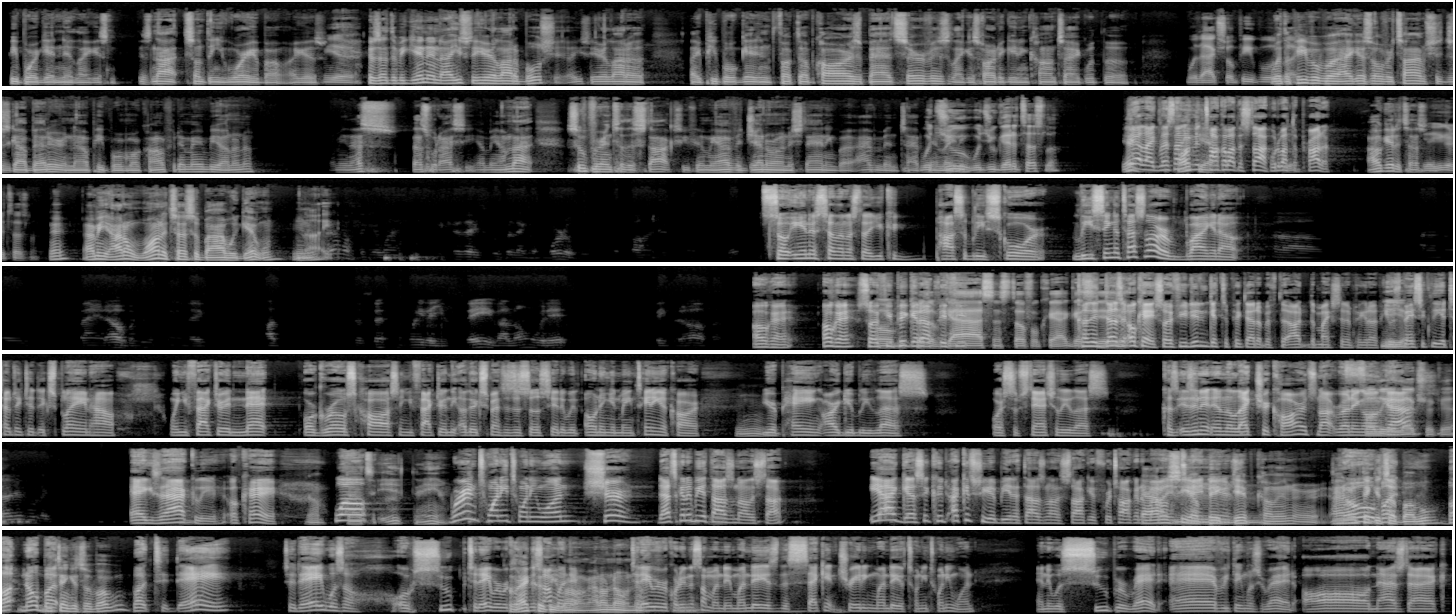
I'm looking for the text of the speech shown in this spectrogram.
People are getting it. Like it's it's not something you worry about. I guess yeah. because at the beginning I used to hear a lot of bullshit. I used to hear a lot of like people getting fucked up cars, bad service. Like it's hard to get in contact with the With actual people. with like, the people. But I guess over time shit just got better, and now people are more confident. Maybe I don't know. I mean that's that's what I see. I mean I'm not super into the stocks. You feel me? I have a general understanding, but I haven't been tapped Would in you lately. Would you get a Tesla? yeah. like let's not Fuck even yeah. talk about the stock. What about Yeah. the product? I'll get a Tesla. Yeah, you get a Tesla. Yeah. I mean I don't want a Tesla, but I would get one. You know? So Ian is telling us that you could possibly score leasing a Tesla or buying it out. Okay. Okay. So if Oh, you pick it up, of if you gas and stuff, okay, I guess because it yeah, does yeah. okay so if you didn't get to pick that up if the uh, the mics didn't pick it up he Yeah, was yeah. basically attempting to explain how when you factor in net or gross costs and you factor in the other expenses associated with owning and maintaining a car Mm. you're paying arguably less or substantially less because isn't it an electric car it's not running on gas electric. Yeah. exactly okay No, Well, that's it. Damn. we're in 2021 sure that's going to be a thousand dollar stock yeah i guess it could i could see it being a thousand dollar stock if we're talking Yeah, about I don't see a big years. dip coming, or I No, don't think it's a bubble. but no but you but think it's a bubble? But today, today was a, a soup. Today we're recording I this could on be Monday. wrong. I don't know. Today enough. we're recording this on Monday. Monday is the second trading Monday of 2021, and it was super red. Everything was red. All Nasdaq,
